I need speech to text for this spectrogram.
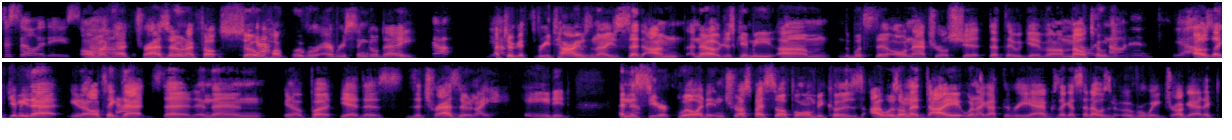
facilities. Oh my Um, God, trazodone! I felt so yeah. hungover every single day. I yep. I took it three times, and I just said, "I'm no, just give me um, what's the all natural shit that they would give um, melatonin." Yeah. I was like, "Give me that," you know, I'll take Yeah. that instead. And then, you know, but yeah, the the trazodone I hated, and the Seroquel I didn't trust myself on because I was on a diet when I got the rehab because, like I said, I was an overweight drug addict.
